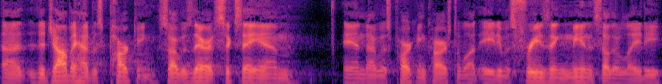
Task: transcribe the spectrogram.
uh, the job I had was parking. So I was there at 6 a.m. and I was parking cars till about 8. It was freezing. Me and this other lady.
